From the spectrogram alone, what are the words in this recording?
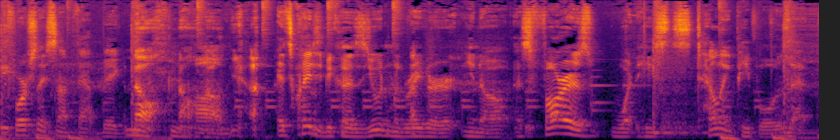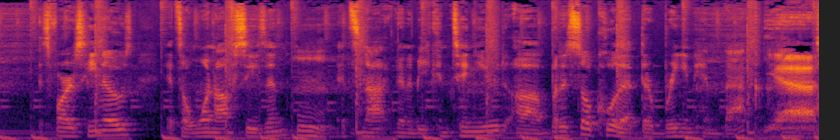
Unfortunately, it's not that big. No, no, no, Um, yeah, It's crazy because Ewan McGregor, you know, as far as what he's telling people is that, as far as he knows, it's a one-off season. Hmm. It's not going to be continued. Um, but it's so cool that they're bringing him back. yes,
